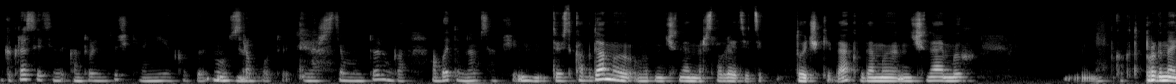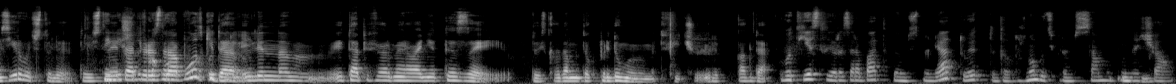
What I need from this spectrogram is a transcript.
И как раз эти контрольные точки, они как бы ну, mm-hmm. сработают. И наша система мониторинга об этом нам сообщит. Mm-hmm. То есть, когда мы вот начинаем расставлять эти точки, да, когда мы начинаем их как-то прогнозировать, что ли? То есть Ты на этапе разработки, да, или на этапе формирования ТЗ? То есть, когда мы только придумываем эту фичу, или когда? Вот если разрабатываем с нуля, то это должно быть прям с самого mm-hmm. начала.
